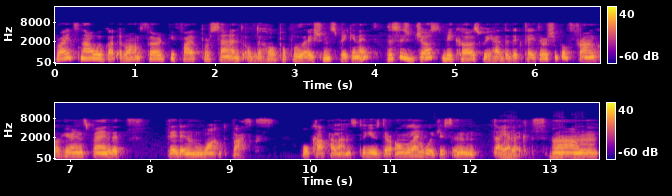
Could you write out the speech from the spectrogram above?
Right now we've got around 35% of the whole population speaking it. This is just because we had the dictatorship of Franco here in Spain that didn't want Basques or Catalans to use their own languages and dialects. Right. Right, um,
